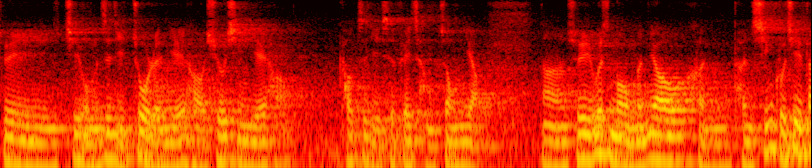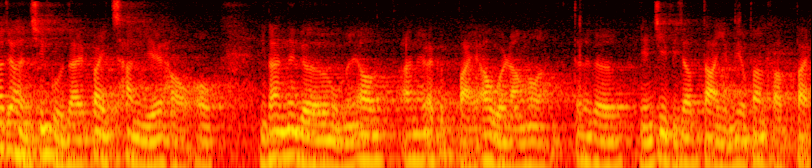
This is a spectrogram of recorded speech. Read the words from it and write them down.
所以其实我们自己做人也好，修行也好，靠自己是非常重要。嗯，所以为什么我们要很很辛苦？其实大家很辛苦来拜忏也好哦。你看那个我们要按那个拜奥文郎哈，他那个年纪比较大，也没有办法拜，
